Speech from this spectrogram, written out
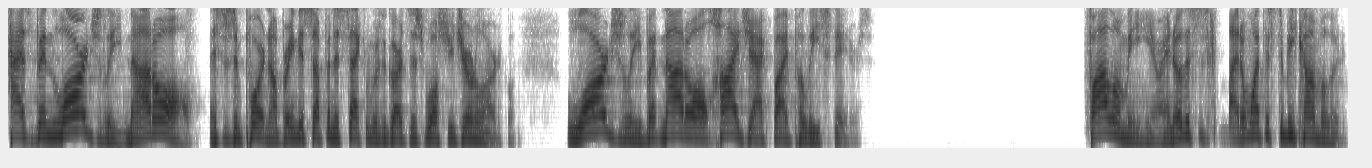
has been largely, not all, this is important. I'll bring this up in a second with regards to this Wall Street Journal article largely, but not all, hijacked by police staters. Follow me here. I know this is, I don't want this to be convoluted.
